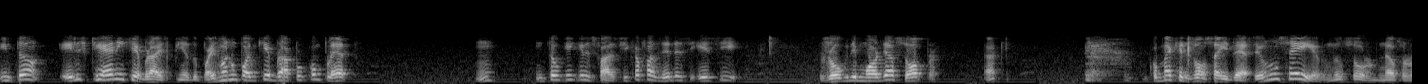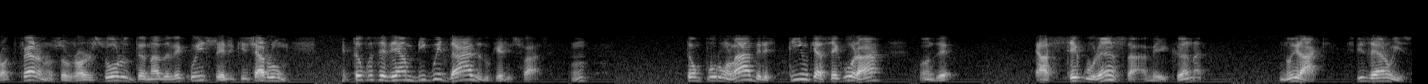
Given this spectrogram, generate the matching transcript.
Então, eles querem quebrar a espinha do país, mas não podem quebrar por completo. Hum? Então, o que, que eles fazem? Fica fazendo esse, esse jogo de morde a sopra. Né? Como é que eles vão sair dessa? Eu não sei. Eu não sou Nelson Rockefeller, não sou Jorge Soros, não tenho nada a ver com isso. Eles que se arrumem. Então você vê a ambiguidade do que eles fazem. Hum? Então, por um lado, eles tinham que assegurar, vamos dizer, a segurança americana no Iraque. Fizeram isso.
